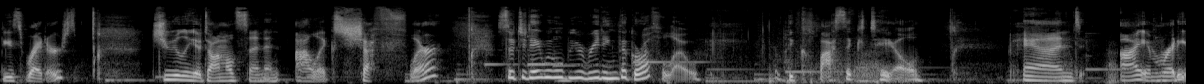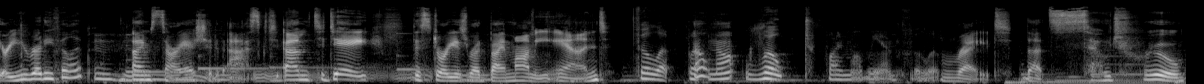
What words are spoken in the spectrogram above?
these writers, Julia Donaldson and Alex Scheffler. So today we will be reading The Gruffalo, the classic tale. And I am ready. Are you ready, Philip? Mm-hmm. I'm sorry, I should have asked. Um, today, the story is read by Mommy and Philip, but oh. not wrote by Mommy and Philip. Right. That's so true.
